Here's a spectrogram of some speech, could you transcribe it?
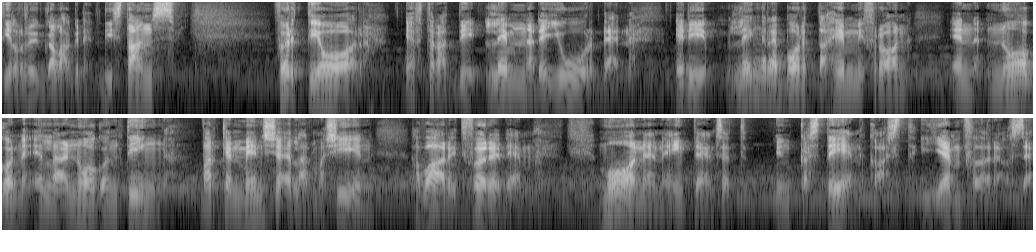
tillryggalagd distans. 40 år efter att de lämnade jorden är de längre borta hemifrån än någon eller någonting, varken människa eller maskin, har varit före dem. Månen är inte ens ett ynka stenkast i jämförelse.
